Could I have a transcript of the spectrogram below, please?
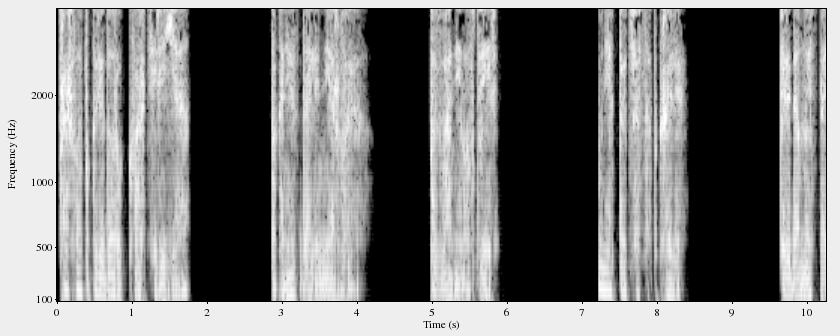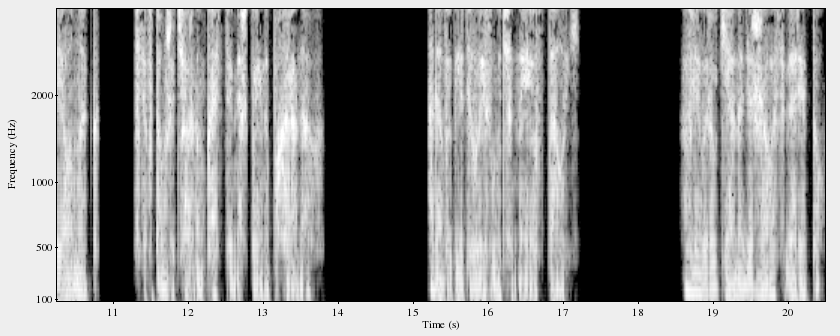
Прошла по коридору к квартире Я, пока не сдали нервы. Позвонила в дверь. Мне тотчас открыли. Передо мной стояла Мэг, все в том же черном костюме, что и на похоронах. Она выглядела измученной и усталой. В левой руке она держала сигарету.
